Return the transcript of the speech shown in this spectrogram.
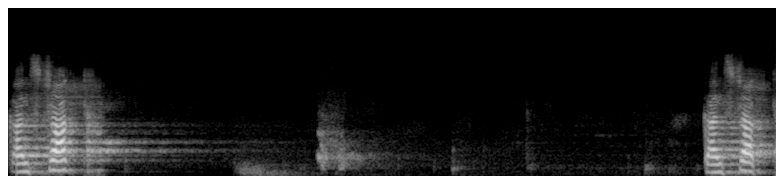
construct construct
